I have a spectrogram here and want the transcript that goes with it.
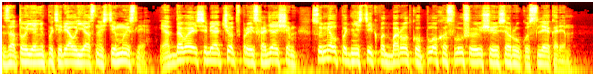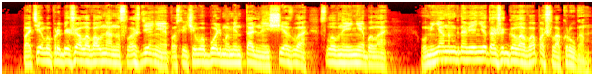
Зато я не потерял ясности мысли и, отдавая себе отчет в происходящем, сумел поднести к подбородку плохо слушающуюся руку с лекарем – по телу пробежала волна наслаждения, после чего боль моментально исчезла, словно и не было. У меня на мгновение даже голова пошла кругом.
